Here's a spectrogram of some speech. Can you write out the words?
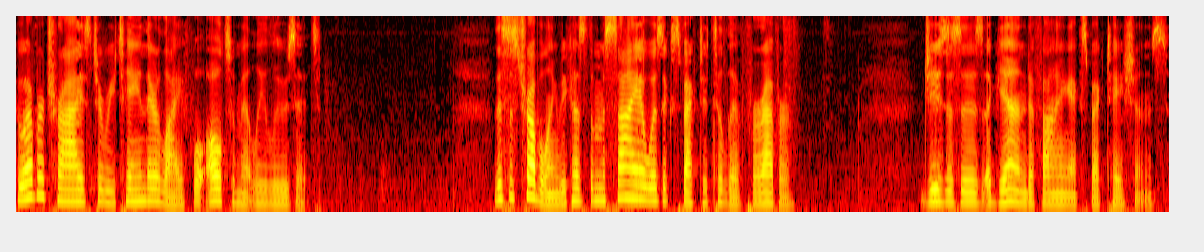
Whoever tries to retain their life will ultimately lose it. This is troubling because the Messiah was expected to live forever. Jesus is again defying expectations.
